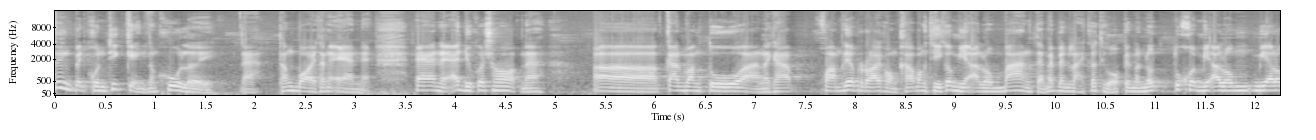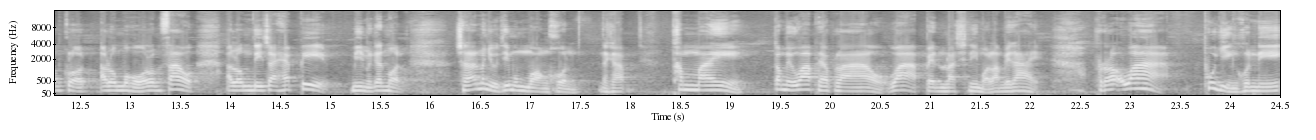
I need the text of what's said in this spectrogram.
ซึ่งเป็นคนที่เก่งทั้งคู่เลยนะทั้งบอยทั้งแอนเนี่ยแอนเนี่ยแอดดิวก็ชอบนะการวางตัวนะครับความเรียบร้อยของเขาบางทีก็มีอารมณ์บ้าง แต่ไม่เป็นไรก็ถือว่าเป็นมนุษย์ ทุกคนมีอารมณ์มีอารมณ์โกรธอารมณ์โมโหอารมณ์เศร้า อารมณ์ดีใจแฮปปี้มีเหมือนกันหมด ฉะนั้นมันอยู่ที่มุมมองคนนะครับทำไมต้องไปว่าแพรวๆว่าเป็นราชินีหมอลำไม่ได้ เพราะว่า ผู้หญิงคนนี้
